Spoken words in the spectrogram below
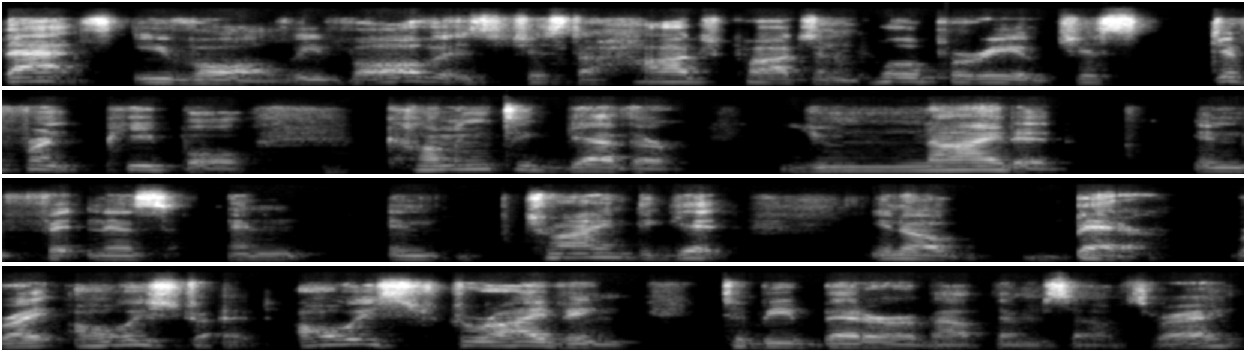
that's evolve. Evolve is just a hodgepodge and a potpourri of just different people coming together united in fitness and in trying to get you know better right? Always always striving to be better about themselves right?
